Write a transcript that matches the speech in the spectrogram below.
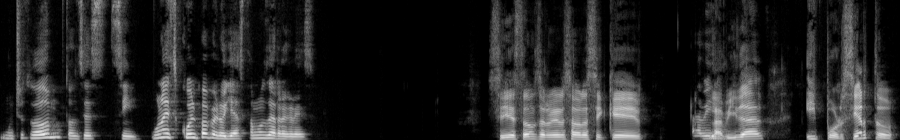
mucho todo. Entonces, sí, una disculpa, pero ya estamos de regreso. Sí, estamos de regreso ahora sí que La vida. la vida. Y por cierto,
